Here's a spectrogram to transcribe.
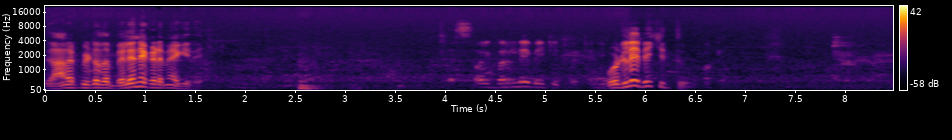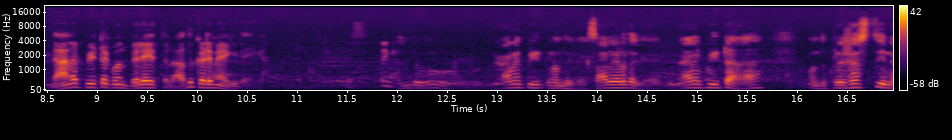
ಜ್ಞಾನಪೀಠದ ಬೆಲೆನೇ ಕಡಿಮೆ ಆಗಿದೆ. ಅವ್ರಿಗೆ ಬರಲೇಬೇಕಿತ್ತು ಕೊಡಲೇಬೇಕಿತ್ತು. ಜ್ಞಾನಪೀಠಕ್ಕೆ ಒಂದು ಬೆಲೆ ಇತ್ತಲ್ಲ ಅದು ಕಡಿಮೆ ಆಗಿದೆ ಈಗ. ಒಂದು ಜ್ಞಾನಪೀಠ ಒಂದು ಸಾರ್ ಹೇಳಿದಾಗ ಜ್ಞಾನಪೀಠ ಒಂದು ಪ್ರಶಸ್ತಿನ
